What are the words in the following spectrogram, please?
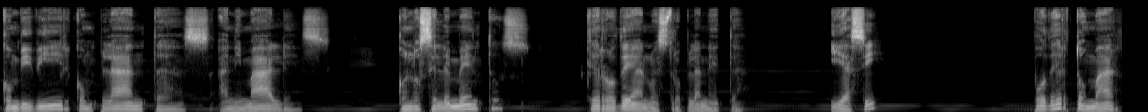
convivir con plantas, animales, con los elementos que rodean nuestro planeta y así poder tomar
